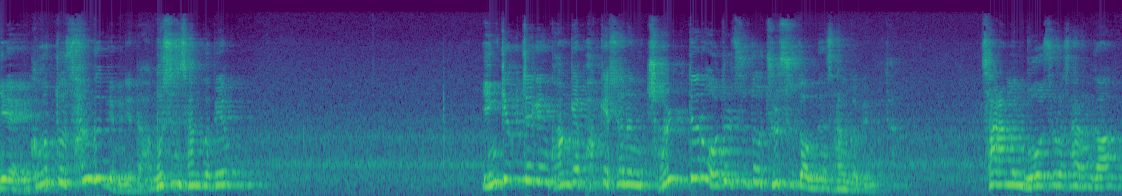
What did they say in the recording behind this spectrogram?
예, 그것도 상급입니다. 무슨 상급이요? 인격적인 관계 밖에서는 절대로 얻을 수도 줄 수도 없는 상급입니다. 사람은 무엇으로 사는가?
